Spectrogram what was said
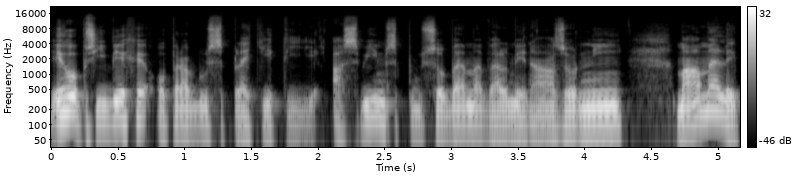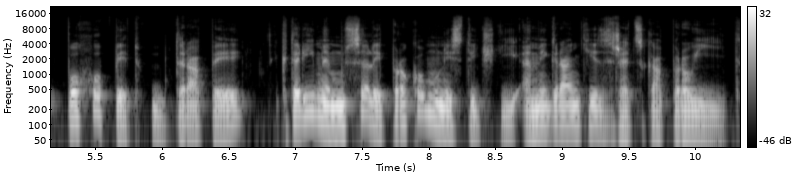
Jeho příběh je opravdu spletitý a svým způsobem velmi názorný, máme-li pochopit útrapy, kterými museli prokomunističtí emigranti z Řecka projít.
